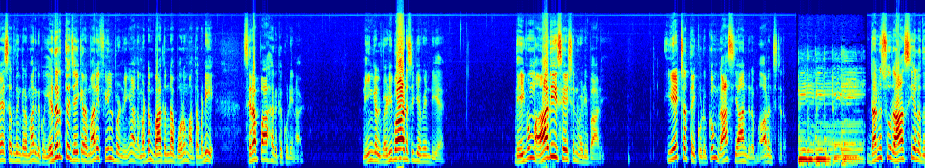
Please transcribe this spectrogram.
பேசுறதுங்கிற மாதிரி இருக்கும். எதிர்த்து ஜெயிக்கிற மாதிரி ஃபீல் பண்ணுவீங்க. அதை மட்டும் பார்த்துட்டா போகிறோம் மற்றபடி சிறப்பாக இருக்கக்கூடிய நாள். நீங்கள் வழிபாடு செய்ய வேண்டிய தெய்வம் ஆதிசேஷன் வழிபாடு. ஏற்றத்தை கொடுக்கும். ராசியா நிறம் ஆரஞ்சு நிறம். தனுசு ராசி அல்லது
